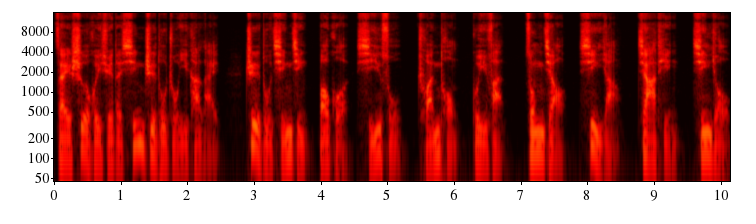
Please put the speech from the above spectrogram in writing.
在社会学的新制度主义看来。制度情境包括习俗、传统、规范、宗教、信仰、家庭、亲友、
